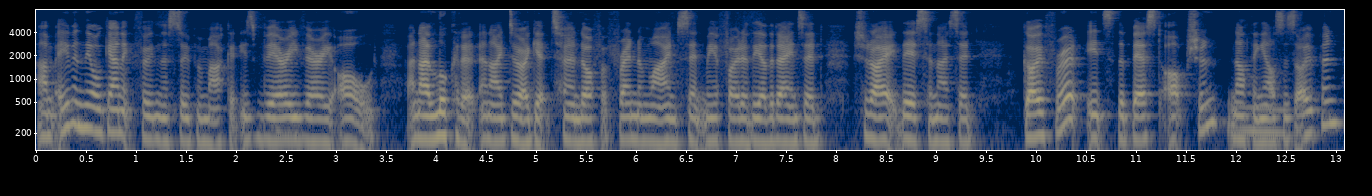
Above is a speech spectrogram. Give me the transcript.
Um, even the organic food in the supermarket is very, very old. And I look at it and I do, I get turned off. A friend of mine sent me a photo the other day and said, Should I eat this? And I said, Go for it. It's the best option. Nothing mm. else is open.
